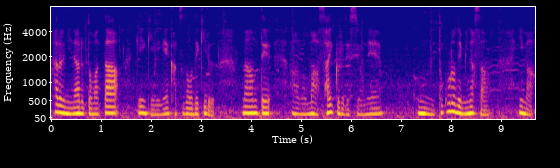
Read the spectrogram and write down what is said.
春になるとまた元気にね活動できるなんてあのまあサイクルですよね。うん、ところで皆さん今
